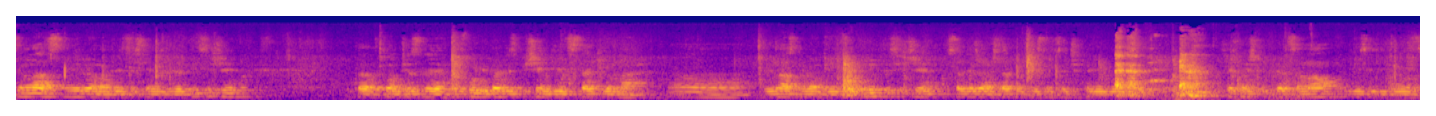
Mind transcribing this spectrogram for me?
17 миллионов 272 тысячи. Это в том числе услуги по обеспечению деятельности Акима 12 миллионов 903 тысячи, содержание штатной численности 4 единицы, технический персонал 10 единиц.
